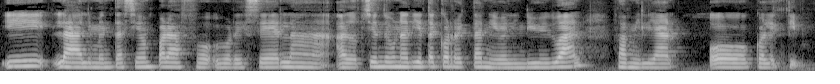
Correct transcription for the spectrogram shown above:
y la alimentación para favorecer la adopción de una dieta correcta a nivel individual, familiar o colectivo.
